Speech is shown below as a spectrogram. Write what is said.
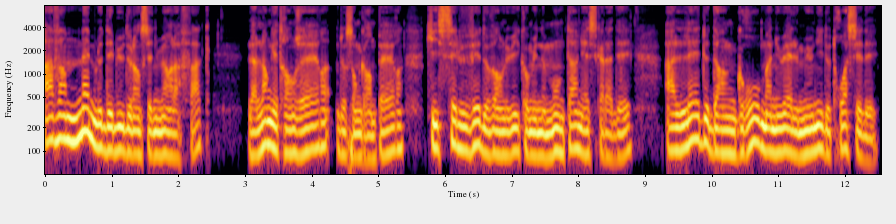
avant même le début de l'enseignement à la fac, la langue étrangère de son grand-père, qui s'élevait devant lui comme une montagne escaladée, à l'aide d'un gros manuel muni de trois CD.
